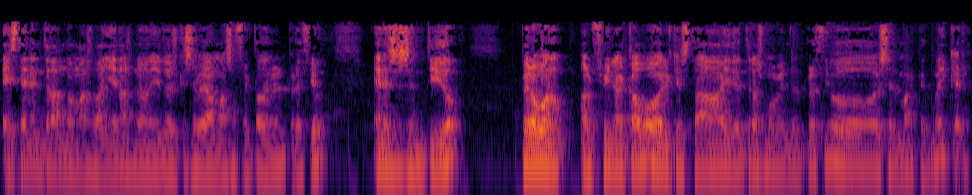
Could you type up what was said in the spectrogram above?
estén entrando más ballenas, ¿no? Y entonces que se vea más afectado en el precio en ese sentido. Pero bueno, al fin y al cabo, el que está ahí detrás moviendo el precio es el market maker.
